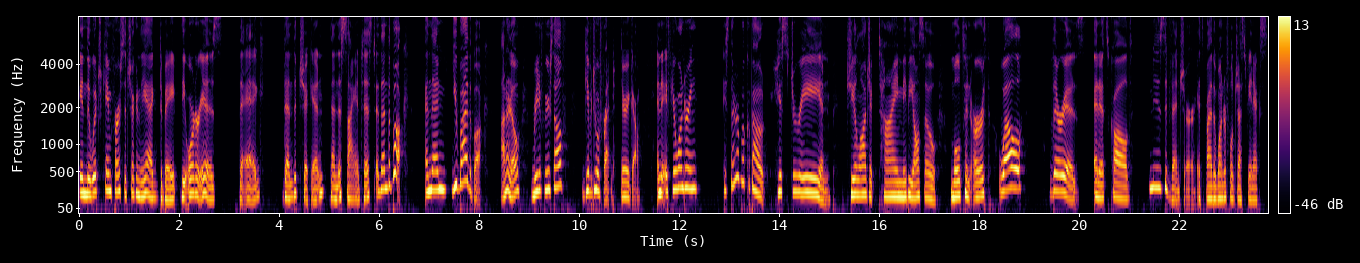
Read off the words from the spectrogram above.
in the which came first, the chicken or the egg debate, the order is the egg, then the chicken, then the scientist, and then the book and then you buy the book. I don't know, read it for yourself, give it to a friend. There you go. And if you're wondering, is there a book about history and geologic time, maybe also molten earth? Well, There is, and it's called Misadventure. It's by the wonderful Jess Phoenix,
